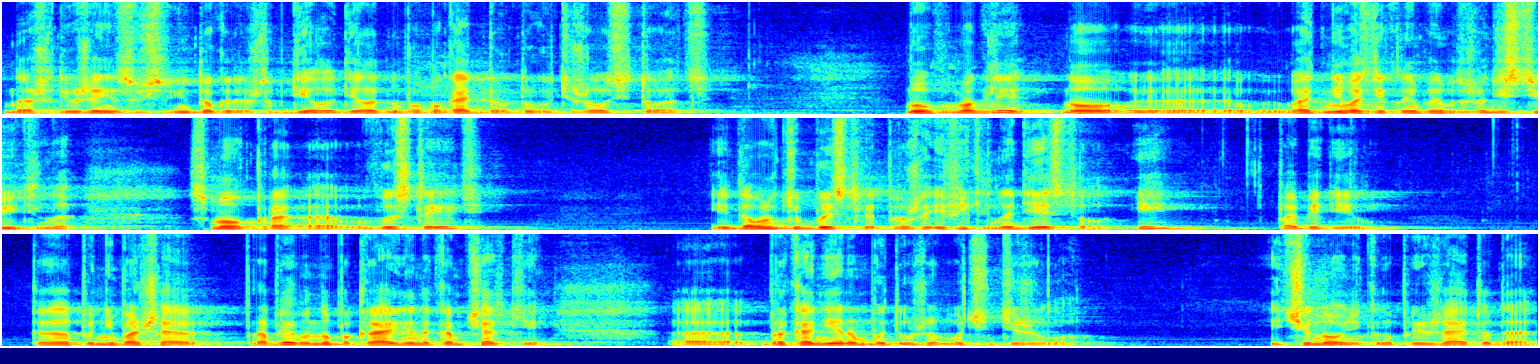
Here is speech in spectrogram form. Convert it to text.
наше движение существует не только для того, чтобы делать, делать, но помогать друг другу в тяжелой ситуации. Мы помогли, но э, не возникло проблем, потому что действительно смог э, выстоять и довольно-таки быстро, потому что эффективно действовал и победил. Казалось бы, небольшая проблема, но, по крайней мере, на Камчатке э, браконьерам будет уже очень тяжело. И чиновник, когда приезжает туда,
